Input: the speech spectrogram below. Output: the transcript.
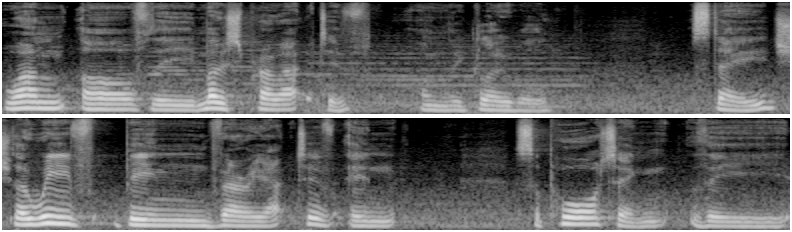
one of the most proactive on the global stage. So we've been very active in supporting the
